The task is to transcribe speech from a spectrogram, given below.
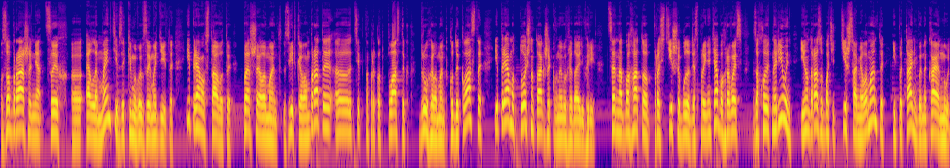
зображення цих е, елементів, з якими ви взаємодієте, і прямо вставити перший елемент, звідки вам брати, е, ці, наприклад, пластик, другий елемент, куди класти, і прямо точно так же, як вони виглядають в грі. Це набагато простіше буде для сприйняття, бо гравець заходить на рівень і одразу бачить ті ж самі елементи, і питань виникає нуль.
